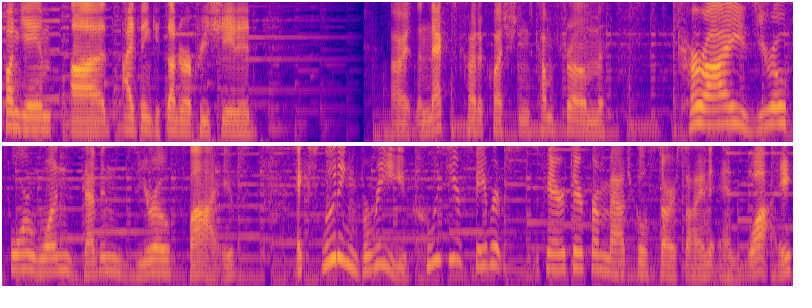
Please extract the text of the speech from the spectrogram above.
fun game. Uh, I think it's underappreciated. Alright, the next kind of questions comes from Kurai041705. Excluding Bree, who is your favorite character from Magical Star Sign and why?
